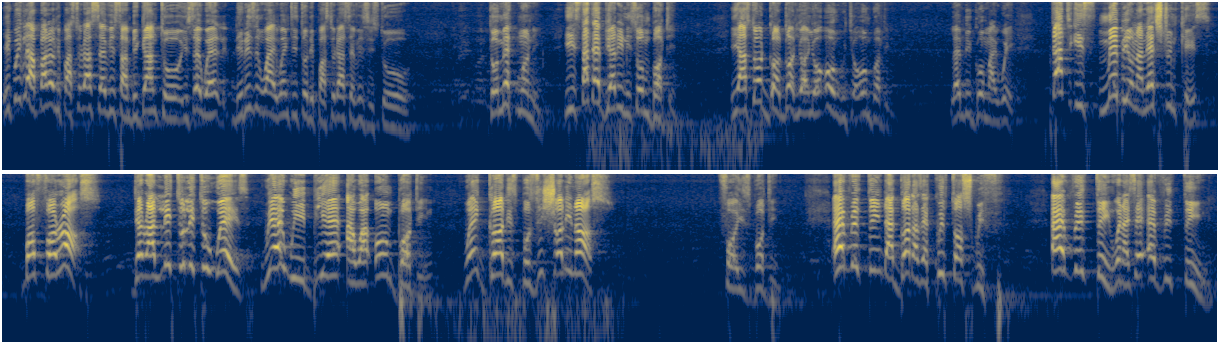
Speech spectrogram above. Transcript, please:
He quickly abandoned the pastoral service and began to, he said, well, the reason why he went into the pastoral service is to, to make money. He started bearing his own body. He has told God, God, you're on your own with your own body. Let me go my way. That is maybe on an extreme case, but for us, there are little, little ways where we bear our own burden when God is positioning us for his burden. Everything that God has equipped us with, everything, when I say everything,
